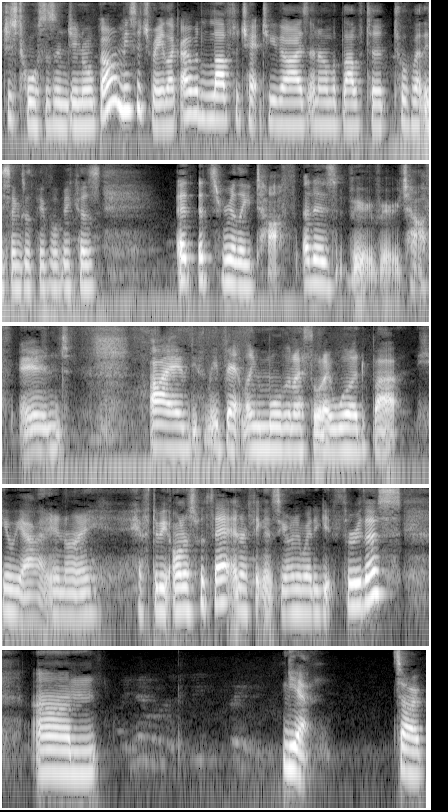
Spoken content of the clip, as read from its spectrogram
just horses in general, go and message me. Like, I would love to chat to you guys and I would love to talk about these things with people because it, it's really tough. It is very, very tough. And I am definitely battling more than I thought I would, but here we are, and I have to be honest with that, and I think that's the only way to get through this. Um, yeah. So,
